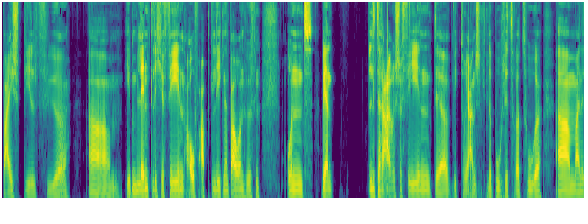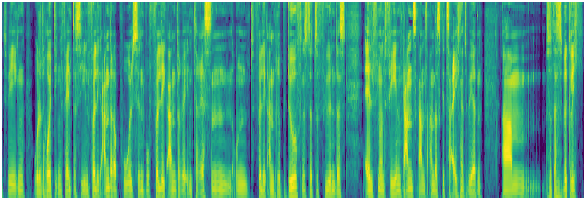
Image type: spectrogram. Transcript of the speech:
Beispiel für ähm, eben ländliche Feen auf abgelegenen Bauernhöfen. Und während literarische Feen der viktorianischen Kinderbuchliteratur, äh, meinetwegen, oder der heutigen Fantasy ein völlig anderer Pol sind, wo völlig andere Interessen und völlig andere Bedürfnisse dazu führen, dass Elfen und Feen ganz, ganz anders gezeichnet werden, ähm, sodass es wirklich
